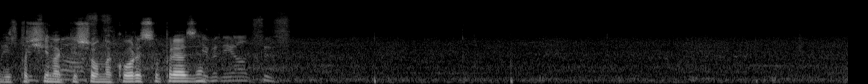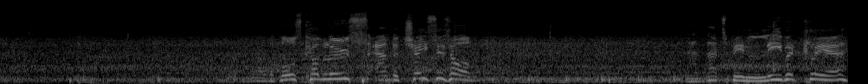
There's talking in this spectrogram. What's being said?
Відпочинок пішов на користь супрязі. Given the answers. Now the ball's come loose and the chase is on. And that's been levered clear.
